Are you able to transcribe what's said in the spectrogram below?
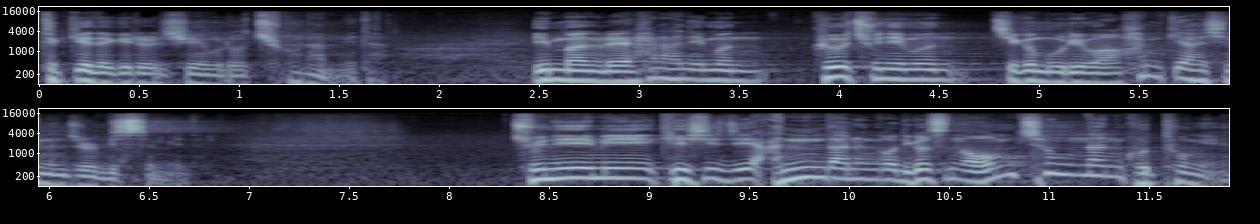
듣게 되기를 주임으로 축원합니다. 임마누엘의 하나님은 그 주님은 지금 우리와 함께 하시는 줄 믿습니다. 주님이 계시지 않는다는 것 이것은 엄청난 고통이에요.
